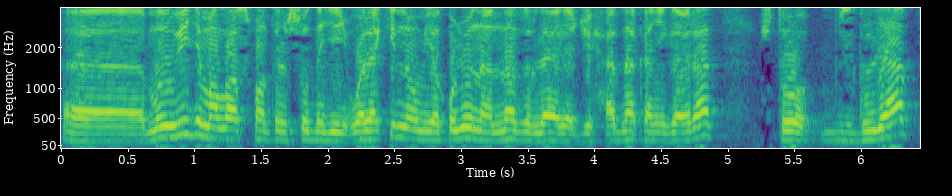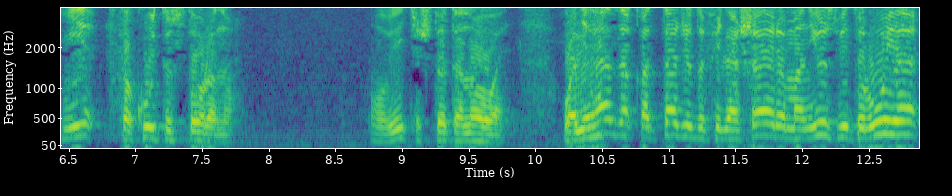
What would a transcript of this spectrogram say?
э, мы увидим Аллах Субхану в судный день. Валякиннаум якулюна анназр ля Однако они говорят, что взгляд не в какую-то сторону. Вы видите, что-то новое. Валихаза каттаджиду филяшайра ман юсбит руя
